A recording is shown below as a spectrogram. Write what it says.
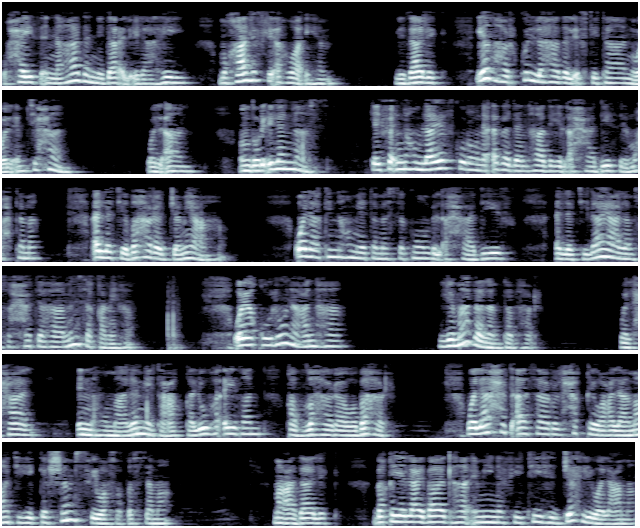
وحيث إن هذا النداء الإلهي مخالف لأهوائهم. لذلك يظهر كل هذا الافتتان والامتحان. والآن انظر إلى الناس. كيف إنهم لا يذكرون أبدا هذه الأحاديث المحكمة التي ظهرت جميعها ولكنهم يتمسكون بالأحاديث التي لا يعلم صحتها من سقمها ويقولون عنها لماذا لم تظهر؟ والحال إنه ما لم يتعقلوه أيضا قد ظهر وبهر. ولاحت آثار الحق وعلاماته كالشمس في وسط السماء. مع ذلك بقي العباد هائمين في تيه الجهل والعمى.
